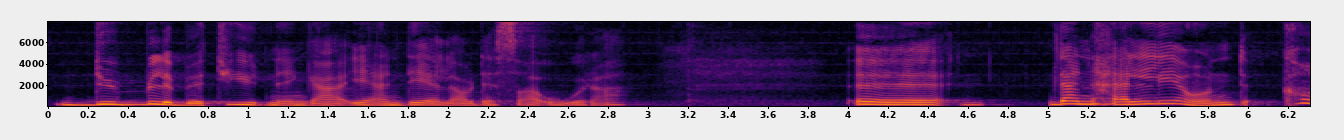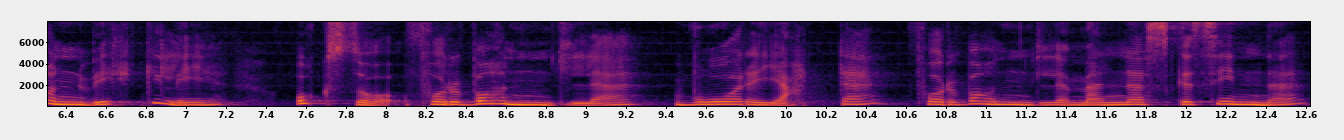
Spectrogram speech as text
duble betydninger i en del av disse ordene. Eh, Den hellige ånd kan virkelig også forvandle våre hjerter, forvandle menneskesinnet,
